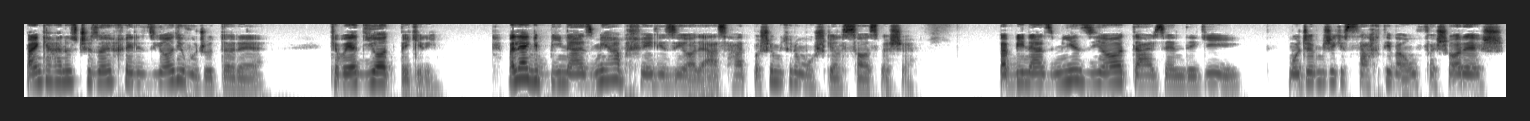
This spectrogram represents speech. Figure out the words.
برای اینکه هنوز چیزهای خیلی زیادی وجود داره که باید یاد بگیریم. ولی اگه بینظمی هم خیلی زیاده از حد باشه می‌تونه مشکل ساز بشه. و بینظمی زیاد در زندگی موجب میشه که سختی و اون فشارش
